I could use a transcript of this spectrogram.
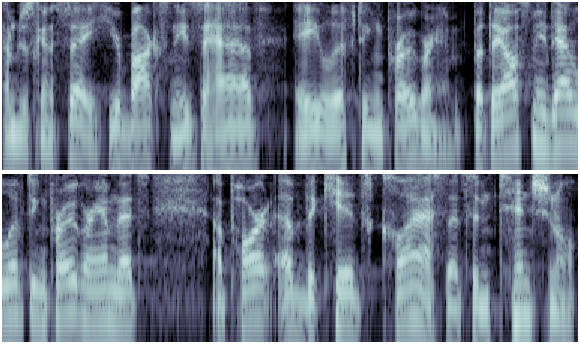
I'm just going to say your box needs to have a lifting program, but they also need to have a lifting program that's a part of the kids' class that's intentional,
